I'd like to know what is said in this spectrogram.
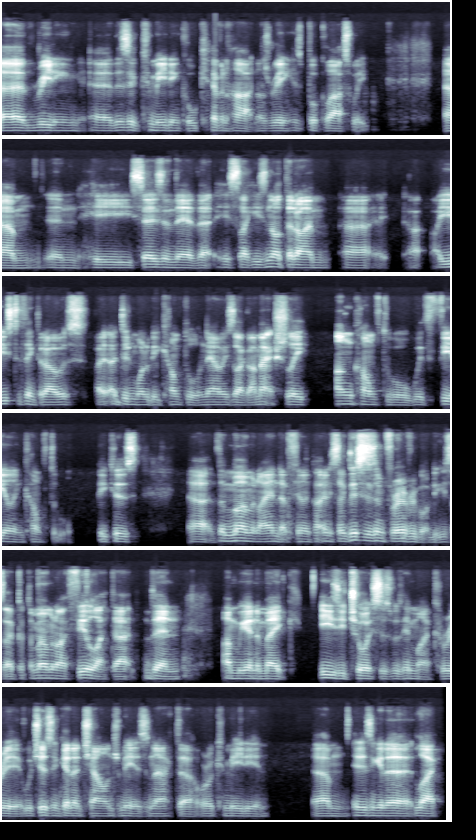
uh, reading. Uh, there's a comedian called Kevin Hart, and I was reading his book last week um, and he says in there that he's like he's not that I'm. Uh, I, I used to think that I was I, I didn't want to be comfortable. Now he's like I'm actually uncomfortable with feeling comfortable because uh, the moment I end up feeling, and he's like this isn't for everybody. He's like, but the moment I feel like that, then I'm going to make easy choices within my career, which isn't going to challenge me as an actor or a comedian. Um, it isn't going to like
